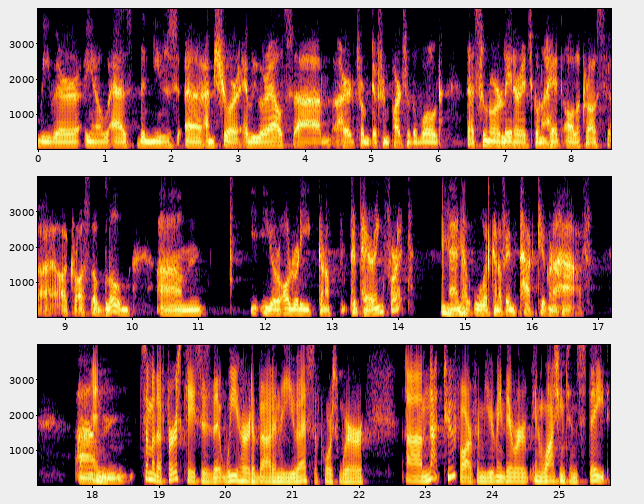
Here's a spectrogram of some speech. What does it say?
we were, you know, as the news, uh, I'm sure everywhere else um, heard from different parts of the world, that sooner or later it's going to hit all across uh, across the globe. Um, you're already kind of preparing for it, mm-hmm. and what kind of impact you're going to have. Um, and some of the first cases that we heard about in the U.S., of course, were um, not too far from you. I mean, they were in Washington State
